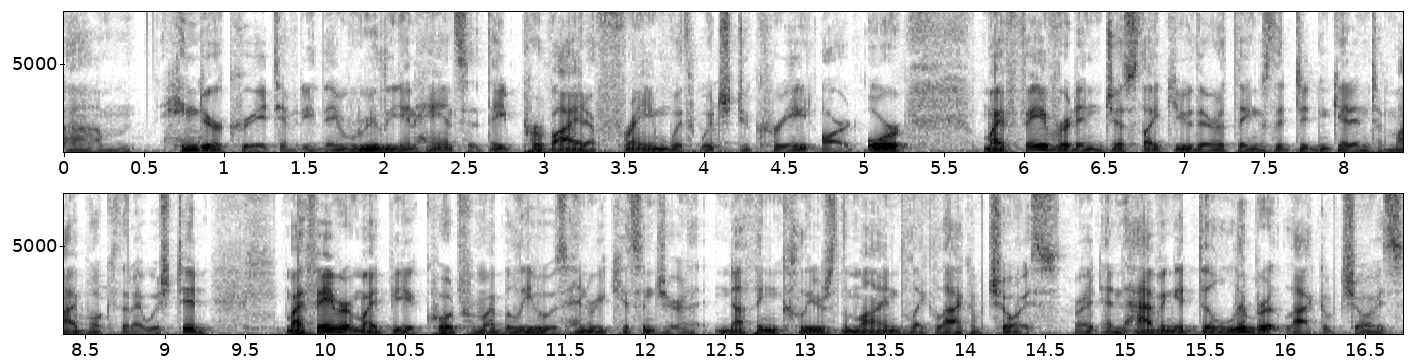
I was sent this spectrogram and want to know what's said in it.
um, hinder creativity. They really enhance it. They provide a frame with which to create art. Or my favorite, and just like you, there are things that didn't get into my book that I wish did. My favorite might be a quote from, I believe it was Henry Kissinger, that nothing clears the mind like lack of choice, right? And having a deliberate lack of choice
